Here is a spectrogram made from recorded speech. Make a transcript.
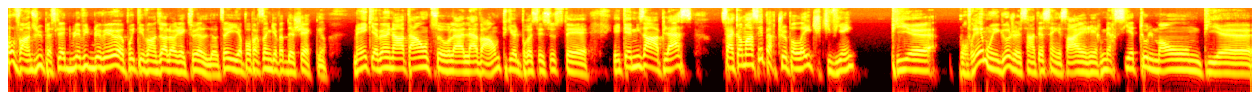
pas vendue, parce que la WWE n'a pas été vendue à l'heure actuelle. là. Tu sais, Il n'y a pas personne qui a fait de chèque. là. Mais qu'il y avait une entente sur la, la vente, puis que le processus était, était mis en place. Ça a commencé par Triple H qui vient. Puis euh, pour vrai, moi, les gars, je le sentais sincère. Il remerciait tout le monde. Puis, euh,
